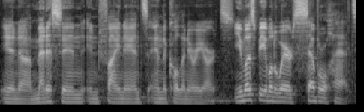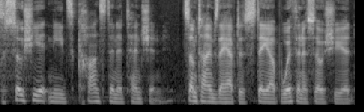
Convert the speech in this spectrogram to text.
in uh, medicine, in finance, and the culinary arts. You must be able to wear several hats. Associate needs constant attention. Sometimes they have to stay up with an associate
